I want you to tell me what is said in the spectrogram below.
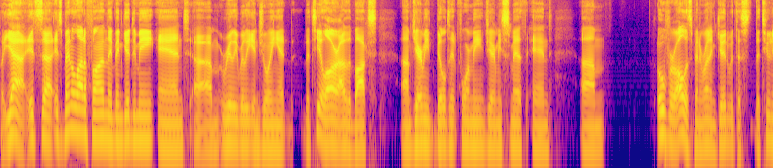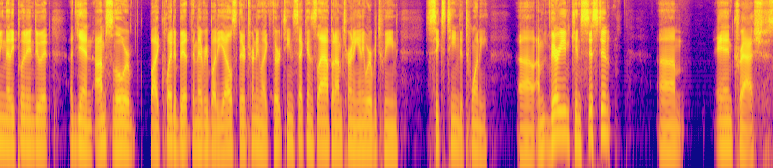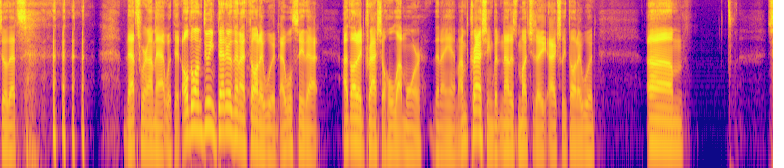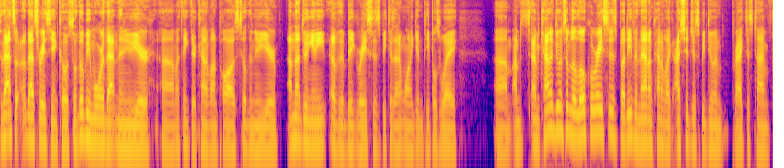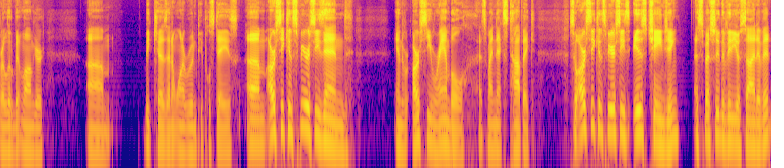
but yeah, it's uh, it's been a lot of fun. They've been good to me, and um, really, really enjoying it. The TLR out of the box Um, Jeremy built it for me, Jeremy Smith, and um, overall it's been running good with this the tuning that he put into it. Again, I'm slower by quite a bit than everybody else. They're turning like 13 seconds lap, and I'm turning anywhere between 16 to 20. Uh, I'm very inconsistent um, and crash. So that's that's where I'm at with it. Although I'm doing better than I thought I would. I will say that. I thought I'd crash a whole lot more than I am. I'm crashing, but not as much as I actually thought I would. Um, so that's that's Racing and Coast. So there'll be more of that in the new year. Um, I think they're kind of on pause till the new year. I'm not doing any of the big races because I don't want to get in people's way. Um, I'm I'm kind of doing some of the local races, but even that, I'm kind of like I should just be doing practice time for a little bit longer, um, because I don't want to ruin people's days. Um, RC conspiracies end, and RC ramble. That's my next topic. So RC conspiracies is changing, especially the video side of it.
